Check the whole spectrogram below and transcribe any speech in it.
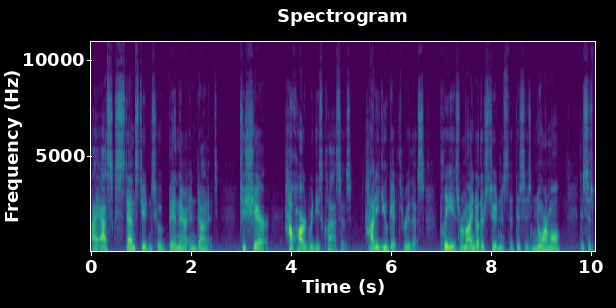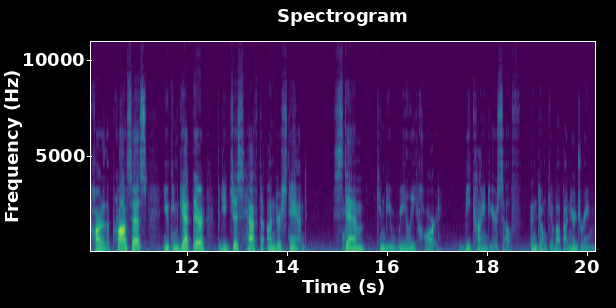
I ask STEM students who have been there and done it to share how hard were these classes? How did you get through this? Please remind other students that this is normal, this is part of the process. You can get there, but you just have to understand STEM can be really hard. Be kind to yourself and don't give up on your dream.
